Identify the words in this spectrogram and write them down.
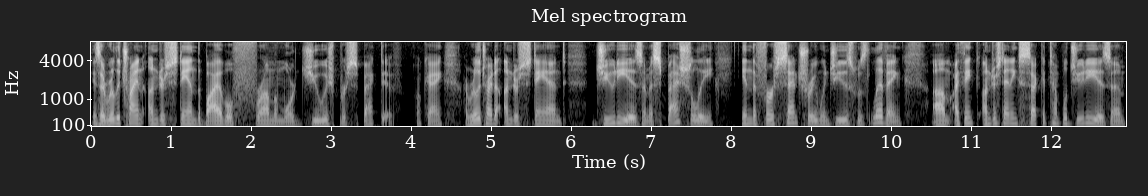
is I really try and understand the Bible from a more Jewish perspective. Okay, I really try to understand Judaism, especially in the first century when Jesus was living. Um, I think understanding Second Temple Judaism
